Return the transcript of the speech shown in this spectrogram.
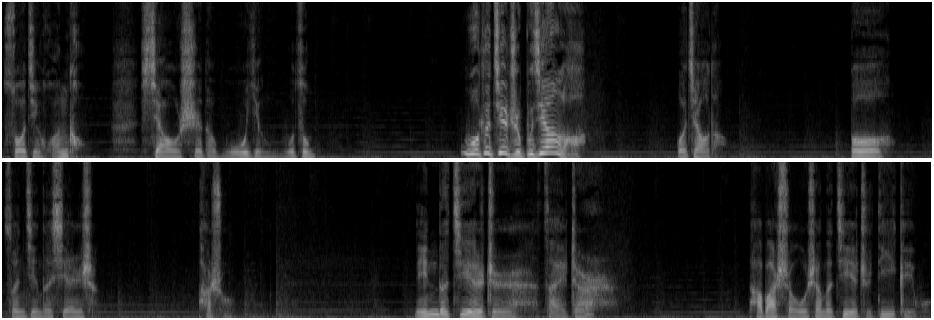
缩进环口，消失的无影无踪。我的戒指不见了！我叫道。不，尊敬的先生，他说：“您的戒指在这儿。”他把手上的戒指递给我。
